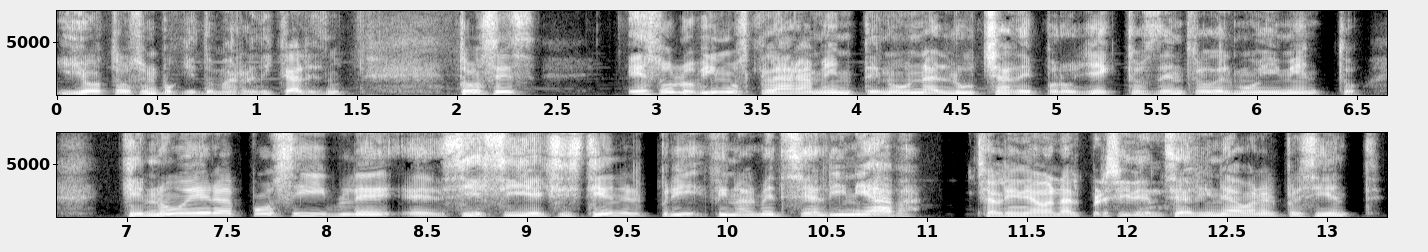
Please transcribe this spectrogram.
y, otros un poquito más radicales. ¿no? Entonces, eso lo vimos claramente, ¿no? Una lucha de proyectos dentro del movimiento, que no era posible, eh, si, si existía en el PRI, finalmente se alineaba. Se alineaban al presidente. Se alineaban al presidente.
